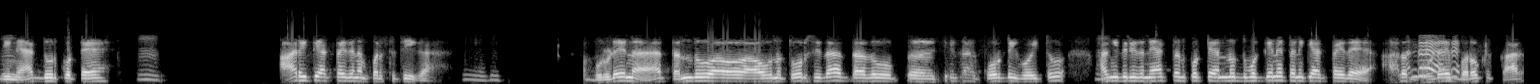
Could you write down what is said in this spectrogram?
ನೀನ್ ಯಾಕೆ ದೂರ್ ಕೊಟ್ಟೆ? ಹ್ಮ್. ಆ ರೀತಿ ಆಗ್ತಾ ಇದೆ ನಮ್ಮ ಪರಿಸ್ಥಿತಿ ಈಗ. ಹ್ಮ್ ಹ್ಮ್. ಬುರುಡೆನ ತಂದು ಅವನು ತೋರಿಸಿದ ಅದು ಸೀದಾ ಕೋರ್ಟಿಗೆ ಹೋಯ್ತು. ಹಾಗಿದ್ರೆ ಇದನ್ನ ಯಾಕೆ ತಂದು ಕೊಟ್ಟೆ ಅನ್ನೋದ್ ಬಗ್ಗೆನೆ ತನಿಖೆ ಆಗ್ತಾ ಇದೆ. ಅದು ಅಂದ್ರೆ ಬುರುಡೆ ಬರೋಕ್ ಕಾರ್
